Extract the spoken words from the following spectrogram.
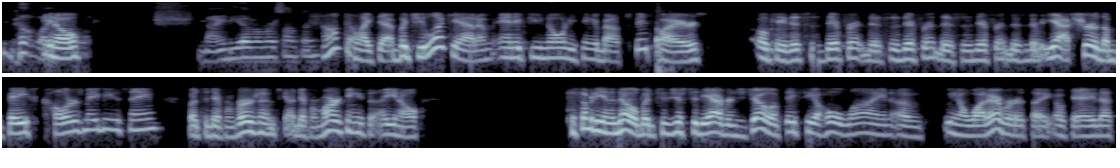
like you know 90 of them or something. something like that. But you look at them, and if you know anything about Spitfires, okay, this is different, this is different, this is different, this is different. Yeah, sure, the base colors may be the same, but it's a different version. It's got different markings. uh, You know, to somebody in the know, but to just to the average Joe, if they see a whole line of you know whatever, it's like okay, that's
